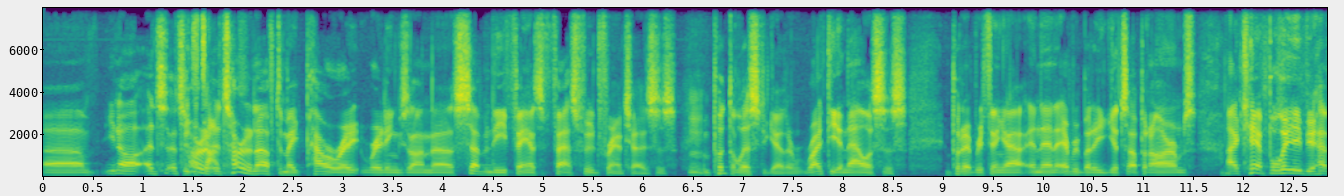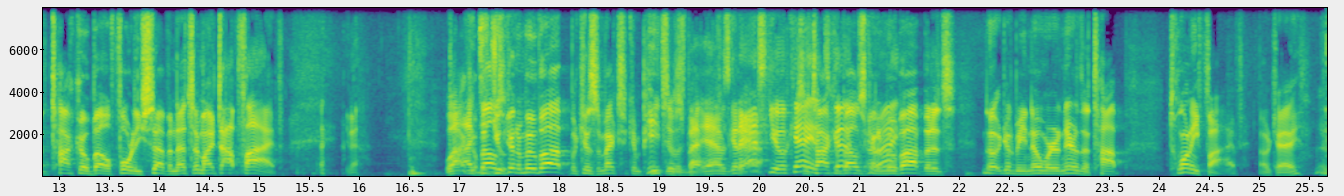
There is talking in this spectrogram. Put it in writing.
Um, you know, it's it's Pizza hard, toppings. it's hard enough to make power rate ratings on uh, 70 fast, fast food franchises Hmm. and put the list together, write the analysis, and put everything out, and then everybody gets up in arms. I can't believe you have Taco Bell 47. That's in my top five. Well, Taco Bell's going to move up because the Mexican pizza, Pizza was back. back. Yeah, I was gonna ask you. Okay, so Taco. Bell's going All to move up, but it's no, going to be nowhere near the top 25. Okay, it's Okay.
